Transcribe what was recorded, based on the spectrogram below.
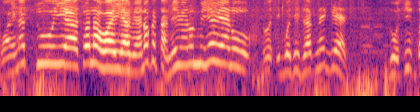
હોય ને તું યાર તો ના હોય યાર વેનો કે તમે વેનો મે એ વેનો ડોસી બોસી જક ને ગેસ દોષી છ.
